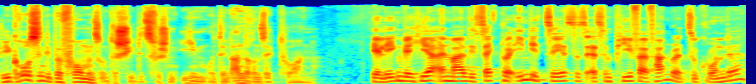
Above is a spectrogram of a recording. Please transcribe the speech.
Wie groß sind die Performance-Unterschiede zwischen ihm und den anderen Sektoren? Hier legen wir hier einmal die Sektorindizes des S&P 500 zugrunde.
